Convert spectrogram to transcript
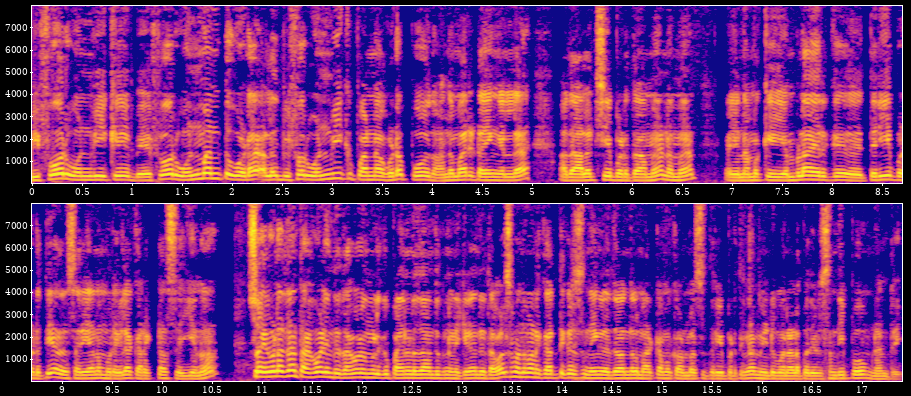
before one week before one month கூட அல்லது பிஃபோர் ஒன் வீக் பண்ணால் கூட போதும். அந்த மாதிரி டைங்களில் அதை அலட்சியப்படுத்தாமல் நம்ம நமக்கு எம்ப்ளாயருக்கு தெரியப்படுத்தி அதை சரியான முறையில் கரெக்டாக செய்யணும். ஸோ இவ்வளோ தான் தகவல். இந்த தகவல் உங்களுக்கு பயனுள்ளதாக இருக்கும்னு நினைக்கிறேன். இந்த தகவல் சம்பந்தமான கருத்துக்கள் நீங்கள் எதுவாக இருந்தாலும் மறக்காம கமெண்ட் தெரியப்படுத்துங்க. மீண்டும் ஒரு நல்ல பதிவில் சந்திப்போம். நன்றி.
